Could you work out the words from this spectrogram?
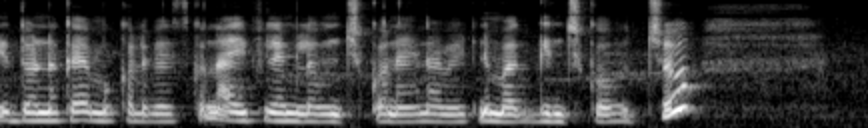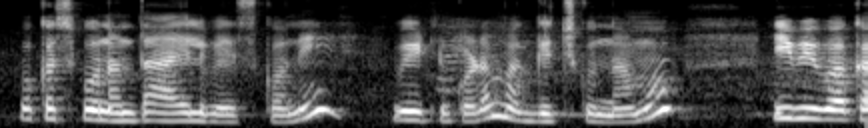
ఈ దొండకాయ ముక్కలు వేసుకొని ఐ ఫ్లేమ్లో ఉంచుకొని అయినా వీటిని మగ్గించుకోవచ్చు. ఒక స్పూన్ అంతా ఆయిల్ వేసుకొని వీటిని కూడా మగ్గించుకుందాము. ఇవి ఒక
